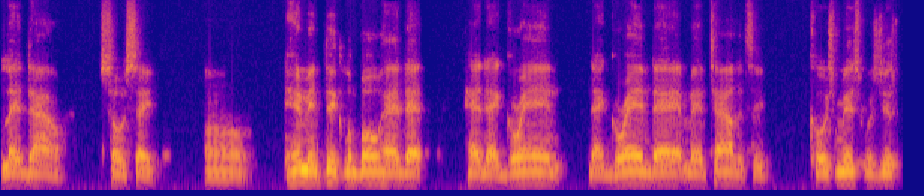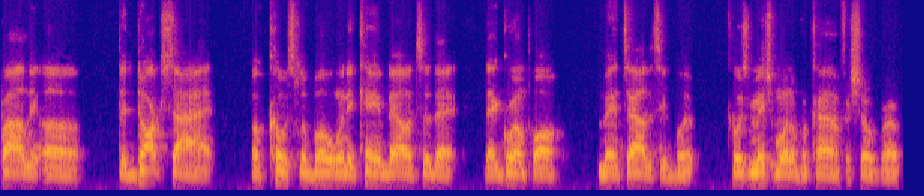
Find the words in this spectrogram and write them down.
let down. So say, um, him and Dick LeBeau had that had that grand that granddad mentality. Coach Mitch was just probably uh the dark side of Coach LeBeau when it came down to that that grandpa mentality. But Coach Mitch one of a kind for sure, bro.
